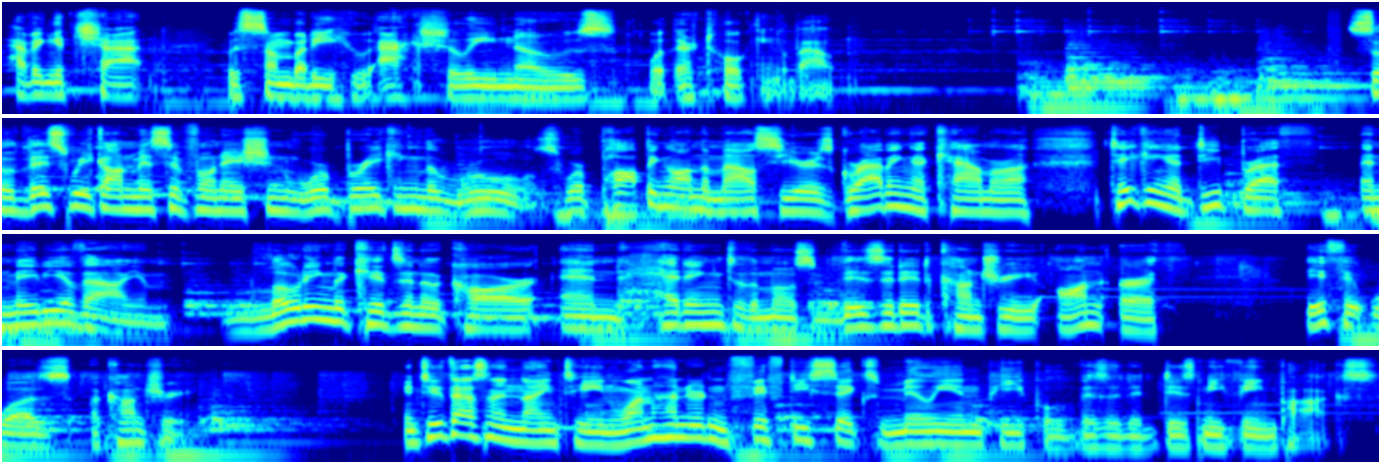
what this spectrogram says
having a chat with somebody who actually knows what they're talking about. So this week on MisInfoNation, we're breaking the rules. We're popping on the mouse ears, grabbing a camera, taking a deep breath, and maybe a Valium, loading the kids into the car, and heading to the most visited country on Earth, if it was a country. In 2019, 156 million people visited Disney theme parks.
